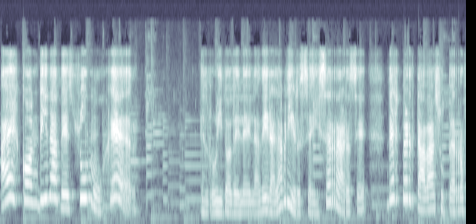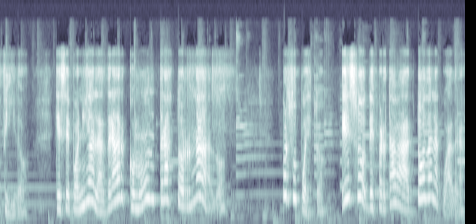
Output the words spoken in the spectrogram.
a escondidas de su mujer. El ruido de la heladera al abrirse y cerrarse despertaba a su perro Fido que se ponía a ladrar como un trastornado. Por supuesto, eso despertaba a toda la cuadra.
